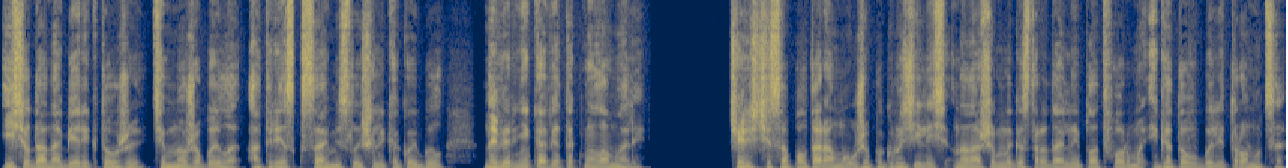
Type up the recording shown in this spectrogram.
«И сюда на берег тоже. Темно же было. Отрезк сами слышали, какой был. Наверняка веток наломали. Через часа полтора мы уже погрузились на наши многострадальные платформы и готовы были тронуться.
